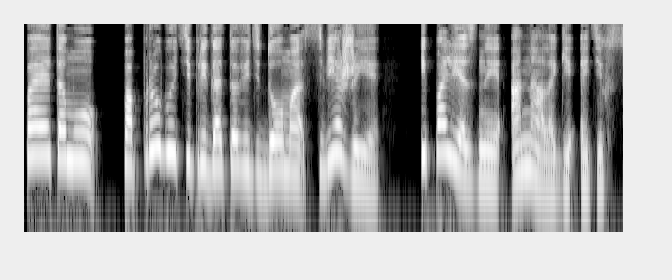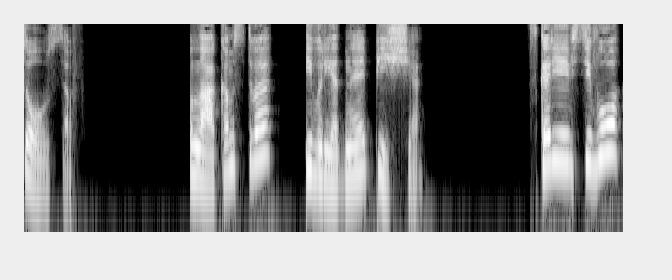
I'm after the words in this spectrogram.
Поэтому попробуйте приготовить дома свежие и полезные аналоги этих соусов. Лакомство и вредная пища. Скорее всего,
